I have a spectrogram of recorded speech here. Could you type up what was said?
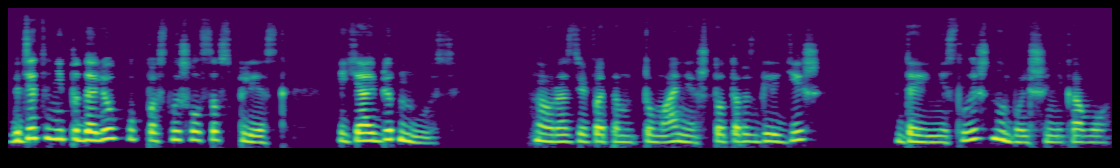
Где-то неподалеку послышался всплеск, и я обернулась. Но разве в этом тумане что-то разглядишь? Да и не слышно больше никого.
